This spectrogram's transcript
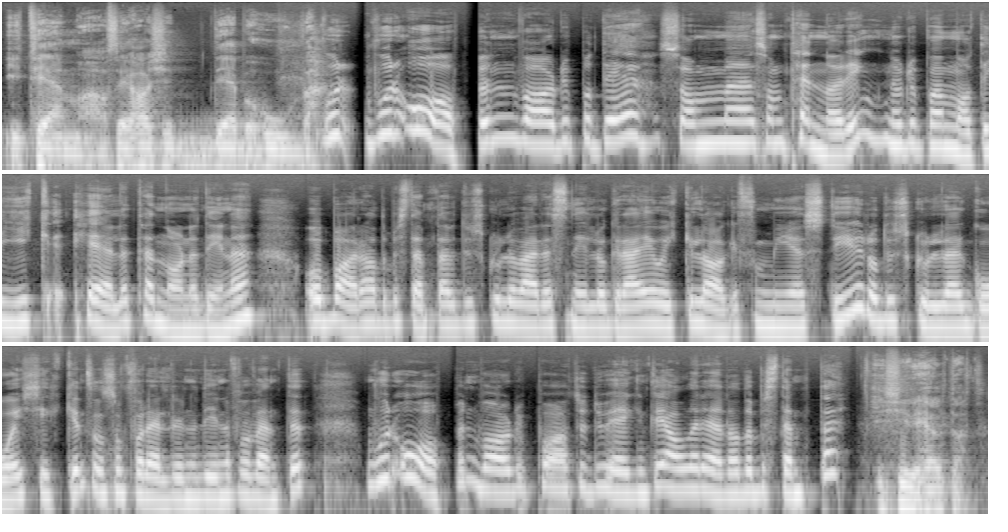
i temaet. Altså, jeg har ikke det behovet. Hvor, hvor åpen var du på det som, eh, som tenåring, når du på en måte gikk hele tenårene dine og bare hadde bestemt deg at du skulle være snill og grei og ikke lage for mye styr, og du skulle gå i kirken, sånn som foreldrene dine forventet. Hvor åpen var du på at du egentlig allerede hadde bestemt deg? Ikke i det hele tatt.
